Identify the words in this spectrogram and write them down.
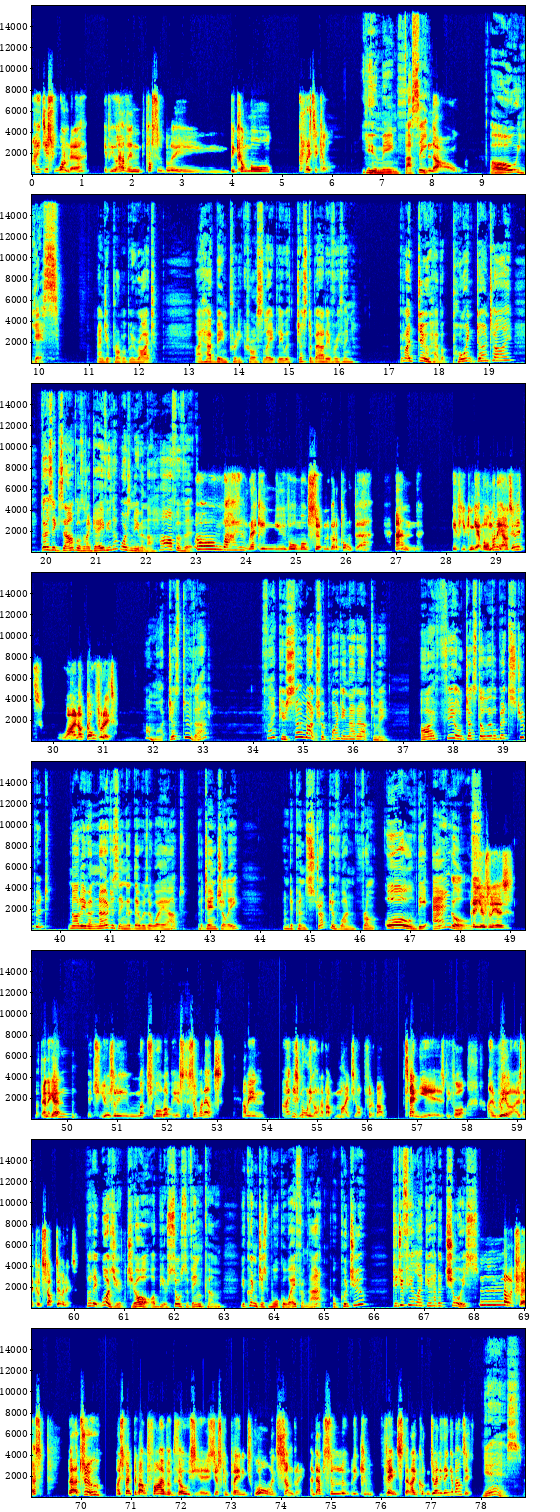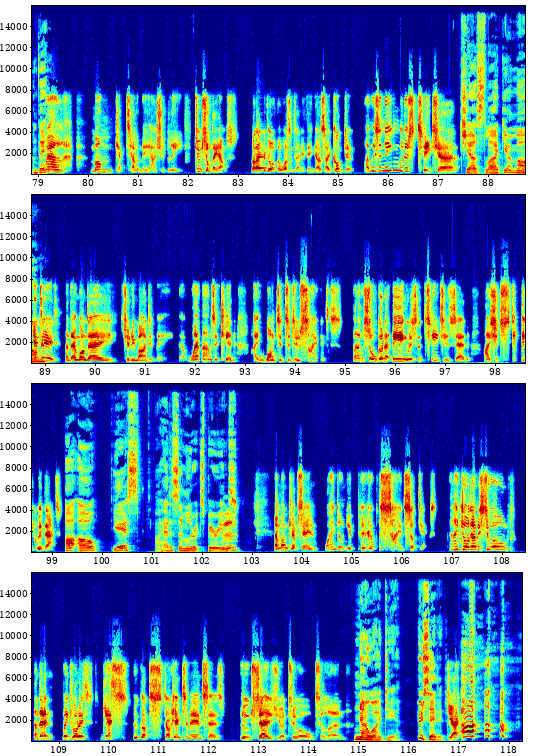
I just wonder if you haven't possibly become more critical. You mean fussy? No. Oh, yes. And you're probably right. I have been pretty cross lately with just about everything. But I do have a point, don't I? Those examples I gave you, that wasn't even the half of it. Oh, I reckon you've almost certainly got a point there. And if you can get more money out of it, why not go for it? I might just do that. Thank you so much for pointing that out to me. I feel just a little bit stupid, not even noticing that there was a way out, potentially, and a constructive one from all the angles. There usually is. But then again, it's usually much more obvious to someone else. I mean, I was moaning on about my job for about 10 years before I realized I could stop doing it. But it was your job, your source of income. You couldn't just walk away from that, or could you? Did you feel like you had a choice? Not at first. Uh, true. I spent about five of those years just complaining to all and sundry, and absolutely convinced that I couldn't do anything about it. Yes. And then? Well, Mum kept telling me I should leave, do something else. But I thought there wasn't anything else I could do. I was an English teacher. just like your mum. Indeed. And then one day she reminded me that when I was a kid, I wanted to do science. But I was so good at the English, the teachers said I should stick with that. Uh oh. Yes, I had a similar experience. Hmm? And Mum kept saying, Why don't you pick up the science subjects? And I thought I was too old. And then, wait for it, guess who got stuck into me and says, Who says you're too old to learn? No idea. Who said it? Jack.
